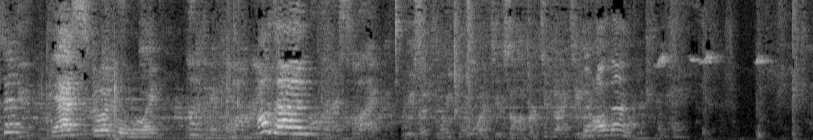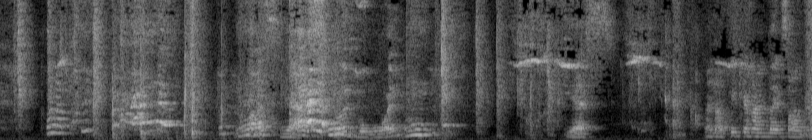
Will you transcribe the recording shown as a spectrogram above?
Stand. Yes, good boy. Hyundai come on All done. More select. Lisa 2021 Tucson for 219 You're all done. Okay. Come on up. Yes, boy. Mm-hmm. Yes. I don't your hind legs on there.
